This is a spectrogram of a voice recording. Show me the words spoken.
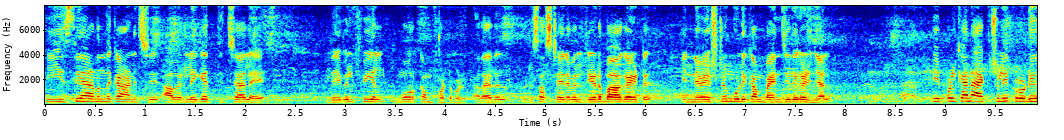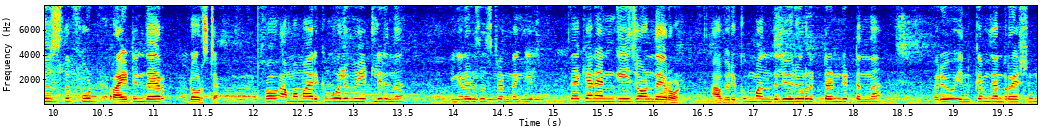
ഈസി ആണെന്ന് കാണിച്ച് അവരിലേക്ക് എത്തിച്ചാലേ they will feel more comfortable അതായത് ഒരു സസ്റ്റൈനബിലിറ്റിയുടെ ഭാഗമായിട്ട് ഇന്നോവേഷനും കൂടി കമ്പൈൻ ചെയ്ത് കഴിഞ്ഞാൽ people can actually produce the food right in their doorstep ഇപ്പോൾ അമ്മമാർക്ക് പോലും വീട്ടിലിരുന്ന് ഇങ്ങനെ ഒരു സിസ്റ്റം ഉണ്ടെങ്കിൽ they can engage on their own അവർക്കും മന്ത്ലി ഒരു റിട്ടേൺ കിട്ടുന്ന ഒരു ഇൻകം ജനറേഷൻ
